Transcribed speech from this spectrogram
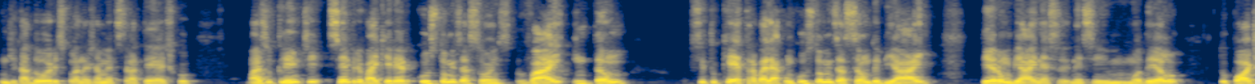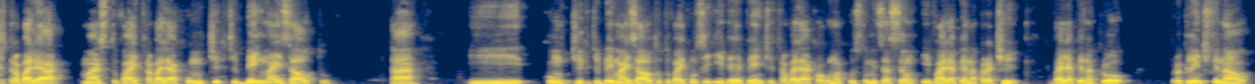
indicadores, planejamento estratégico, mas o cliente sempre vai querer customizações. Vai, então, se tu quer trabalhar com customização de BI, ter um BI nesse, nesse modelo, tu pode trabalhar, mas tu vai trabalhar com um ticket bem mais alto, tá? E com um ticket bem mais alto, tu vai conseguir, de repente, trabalhar com alguma customização e vale a pena para ti, vale a pena para o cliente final.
